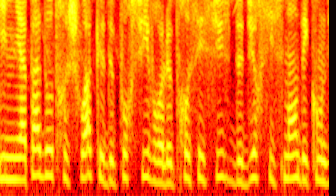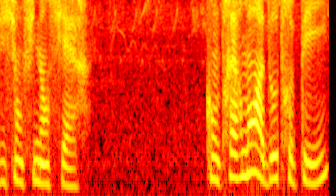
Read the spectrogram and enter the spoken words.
Il n'y a pas d'autre choix que de poursuivre le processus de durcissement des conditions financières. Contrairement à d'autres pays,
